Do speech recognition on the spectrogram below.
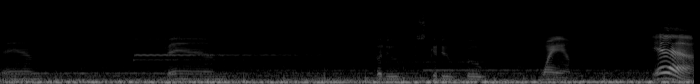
Bam. Bam. Badoop, skadoop, boop. Wham. Yeah!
